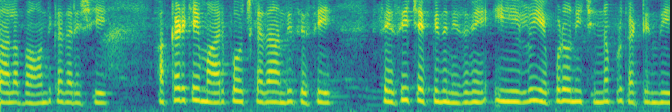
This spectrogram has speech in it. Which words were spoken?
చాలా బాగుంది కదా రిషి. అక్కడికే మారిపోవచ్చు కదా అంది శశి. శశి చెప్పింది నిజమే ఈ ఇల్లు ఎప్పుడో నీ చిన్నప్పుడు కట్టింది.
